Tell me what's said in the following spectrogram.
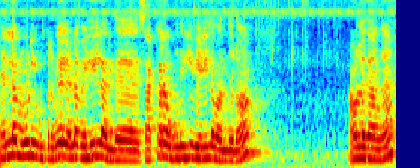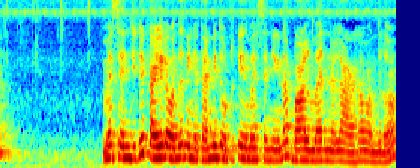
நல்லா மூடி விட்ருங்க இல்லைன்னா வெளியில் அந்த சர்க்கரை உருகி வெளியில் வந்துடும். அவ்வளோதாங்க இது மாதிரி செஞ்சுட்டு கையில் வந்து நீங்கள் தண்ணி தொட்டுட்டு இது மாதிரி செஞ்சிங்கன்னா பால் மாதிரி நல்லா அழகாக வந்துடும்.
